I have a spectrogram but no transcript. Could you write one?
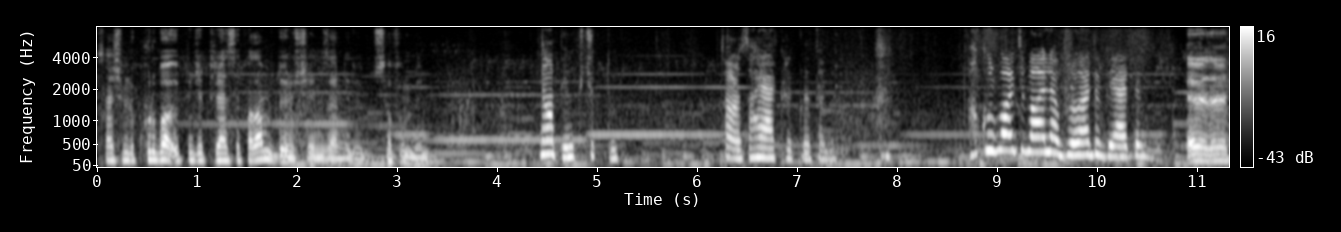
Sen şimdi kurbağa öpünce prense falan mı dönüşeceğimi zannediyordun? Safım benim. Ne yapayım küçüktüm. Sonrası hayal kırıklığı tabii. Kurbağacı hala buralarda bir yerde mi? Evet evet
